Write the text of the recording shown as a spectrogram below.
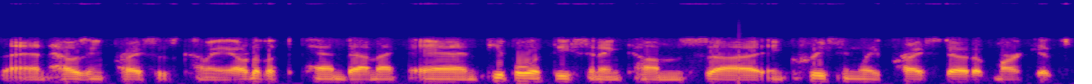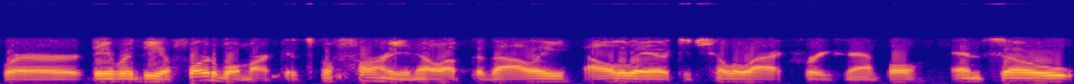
and housing prices coming out of the pandemic and people with decent incomes uh, increasingly priced out of markets where they were the affordable markets before, you know, up the valley, all the way out to Chilliwack, for example. And so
